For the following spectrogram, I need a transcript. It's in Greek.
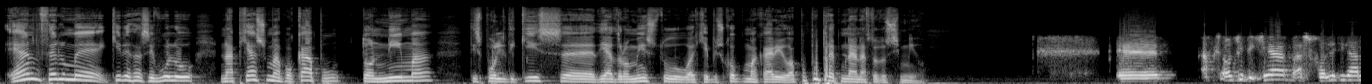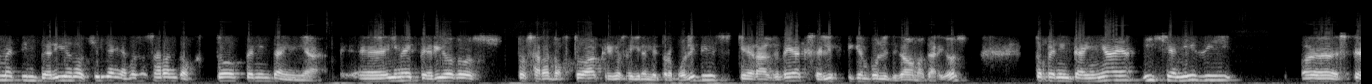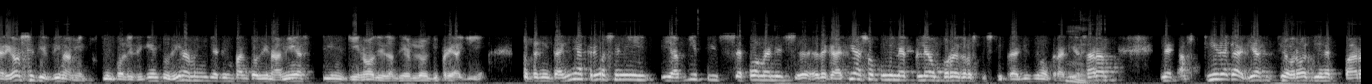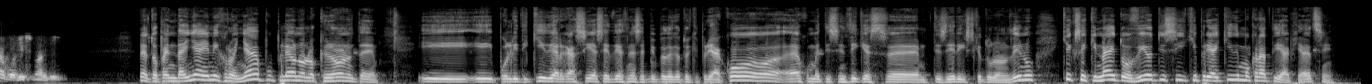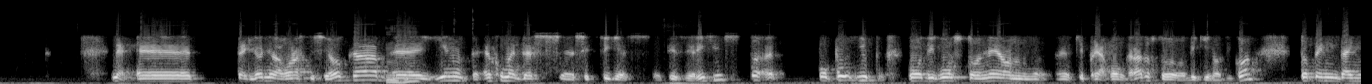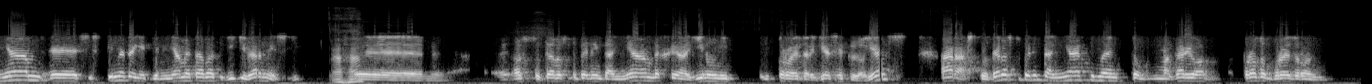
εάν θέλουμε κύριε Θασιβούλου να πιάσουμε από κάπου το νήμα της πολιτικής ε, διαδρομής του Αρχιεπισκόπου Μακαρίου, από πού πρέπει να είναι αυτό το σημείο; Ε, όχι τυχαία ασχολήθηκα με την περίοδο 1948-59. Ε, είναι η περίοδος το 48 ακριβώς έγινε Μητροπολίτης και ραγδαία εξελίχθηκε πολιτικά ο Μακαριος. Το 59 είχε ήδη ε, στερεώσει τη δύναμη του, την πολιτική του δύναμη για την παντοδυναμία στην κοινότητα τη Ελληνοκυπριακή. Το 59 ακριβώ είναι η αυγή της επόμενης ε, δεκαετίας, όπου είναι πλέον πρόεδρος της Κυπριακής Δημοκρατίας. Ναι. Άρα ναι, αυτή η δεκαετία θεωρώ ότι είναι πάρα πολύ σημαντική. Ναι, το 59 είναι η χρονιά που πλέον ολοκληρώνεται η, η πολιτική διαργασία σε διεθνές επίπεδο για το Κυπριακό. Έχουμε τις συνθήκες ε, της Ρήξη και του Λονδίνου και ξεκινάει το βίο της η Κυπριακή Δημοκρατία πια, έτσι. Ναι, ε, τελειώνει ο αγώνας της ΕΟΚΑ, ε, έχουμε τι ε, συνθήκες της ρήξη ε, που, που, οδηγούν στο νέο ε, Κυπριακό κράτος, το δικοινοτικό. Το 59 ε, συστήνεται για μια μεταβατική κυβέρνηση. Ε, ως το τέλος του 59 μέχρι να γίνουν οι, οι προεδρικές εκλογές. Άρα στο τέλος του 59 έχουμε τον μακάριο πρώτον πρόεδρο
